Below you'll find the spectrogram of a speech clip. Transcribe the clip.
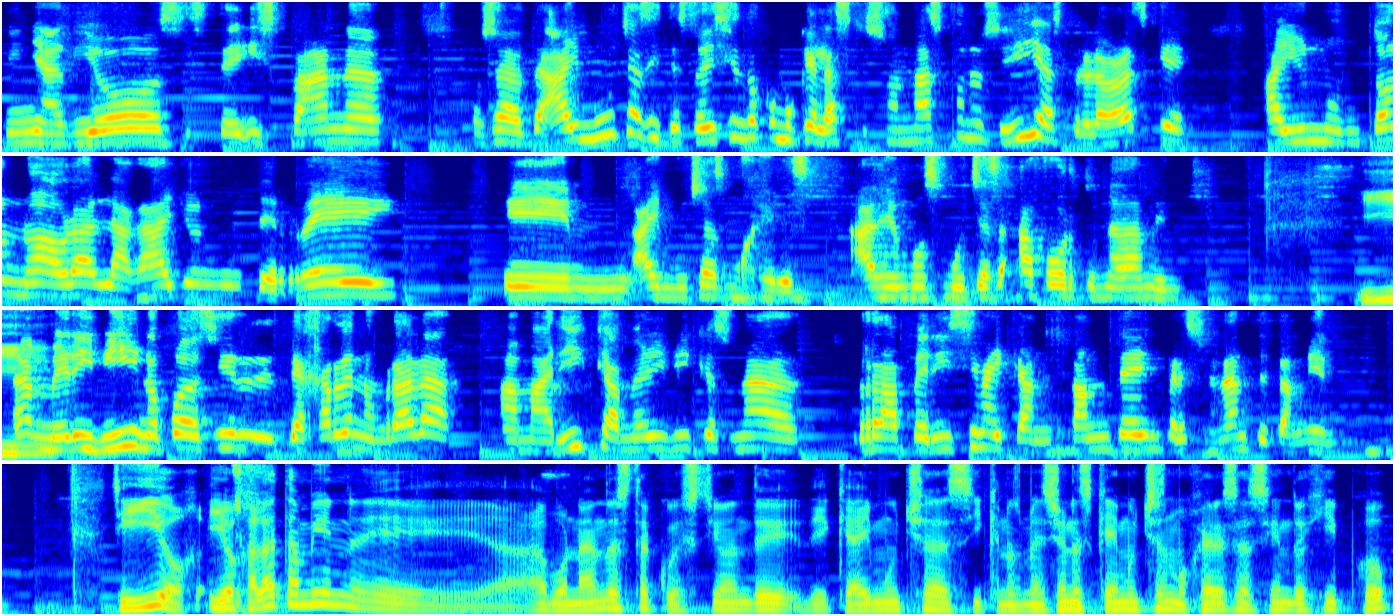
Niña Dios, este, hispana. O sea, hay muchas y te estoy diciendo como que las que son más conocidillas, pero la verdad es que hay un montón, ¿no? Ahora La Gallo en Monterrey, em, hay muchas mujeres, habemos muchas, afortunadamente. Y... A Mary B, no puedo decir, dejar de nombrar a, a Marika, Mary B, que es una raperísima y cantante impresionante también. Sí, y ojalá también eh, abonando esta cuestión de, que hay muchas, y que nos mencionas que hay muchas mujeres haciendo hip hop,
